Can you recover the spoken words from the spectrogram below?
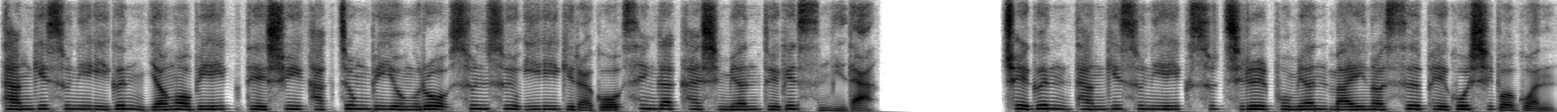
당기순이익은 영업이익 대시 각종 비용으로 순수이익이라고 생각하시면 되겠습니다. 최근 당기순이익 수치를 보면 마이너스 150억 원,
